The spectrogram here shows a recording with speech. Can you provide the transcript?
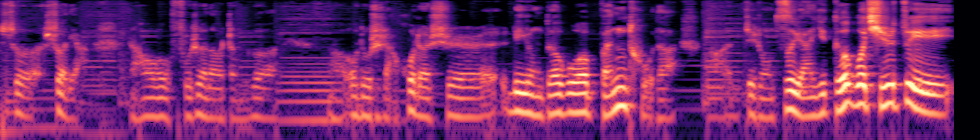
设设点，然后辐射到整个呃欧洲市场，或者是利用德国本土的啊这种资源。以德国其实最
